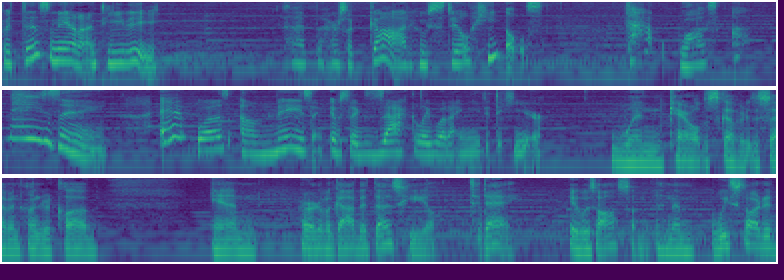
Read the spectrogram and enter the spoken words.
But this man on TV said there's a God who still heals. That was amazing. It was amazing. It was exactly what I needed to hear. When Carol discovered the 700 Club and heard of a God that does heal today, it was awesome. And then we started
